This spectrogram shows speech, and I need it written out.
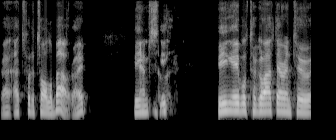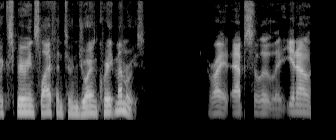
that's what it's all about right being being, being able to go out there and to experience life and to enjoy and create memories right absolutely you know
